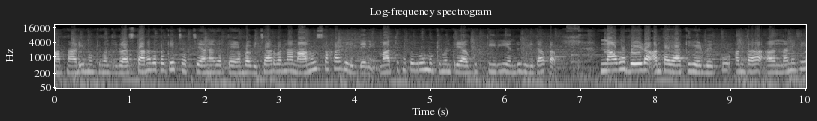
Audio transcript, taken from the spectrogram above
ಮಾತನಾಡಿ, ಮುಖ್ಯಮಂತ್ರಿಗಳ ಸ್ಥಾನದ ಬಗ್ಗೆ ಚರ್ಚೆ ಅನಗತ್ಯ ಎಂಬ ವಿಚಾರವನ್ನು ನಾನೂ ಸಹ ಹೇಳಿದ್ದೇನೆ. ಮಾಧ್ಯಮದವರು ಮುಖ್ಯಮಂತ್ರಿ ಆಗುತ್ತೀರಿ ಎಂದು ಹೇಳಿದಾಗ, ನಾವು ಬೇಡ ಅಂತ ಯಾಕೆ ಹೇಳಬೇಕು? ಅಂತ ನನಗೆ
